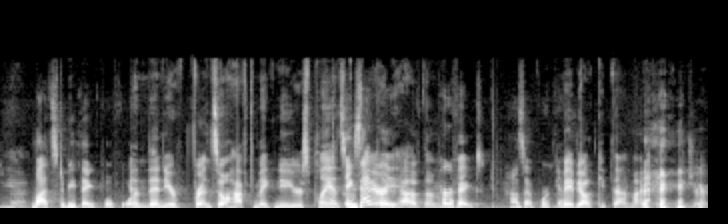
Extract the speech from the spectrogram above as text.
Yeah. Lots to be thankful for. And then your friends don't have to make New Year's plans. exactly. They already have them. Perfect. How's that work out? Maybe I'll keep that in mind for the future.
